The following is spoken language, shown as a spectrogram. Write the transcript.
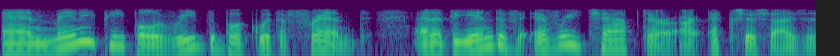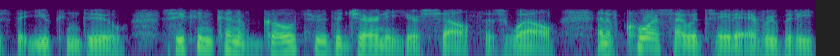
And many people read the book with a friend, And at the end of every chapter are exercises that you can do. So you can kind of go through the journey yourself as well. And of course, I would say to everybody,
